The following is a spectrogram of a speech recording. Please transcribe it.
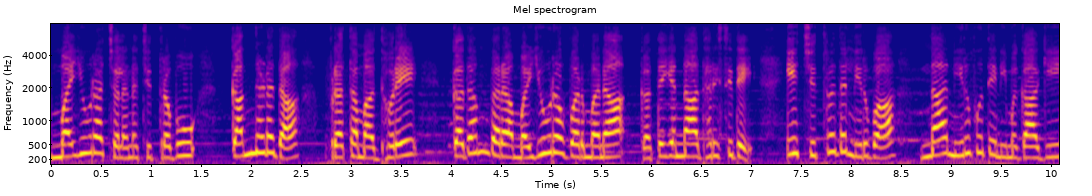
ಮಯೂರ ಚಲನಚಿತ್ರವು ಕನ್ನಡದ ಪ್ರಥಮ ದೊರೆ ಕದಂಬರ ಮಯೂರವರ್ಮನ ಕಥೆಯನ್ನಾಧರಿಸಿದೆ. ಈ ಚಿತ್ರದಲ್ಲಿರುವ ನಾನಿರುವುದೇ ನಿಮಗಾಗಿ,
